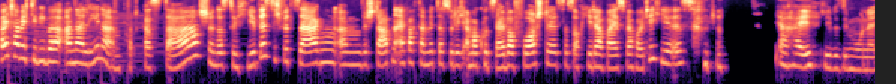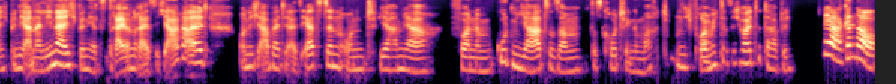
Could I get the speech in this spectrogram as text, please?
Heute habe ich die liebe Annalena im Podcast da. Schön, dass du hier bist. Ich würde sagen, ähm, wir starten einfach damit, dass du dich einmal kurz selber vorstellst, dass auch jeder weiß, wer heute hier ist. ja, hi, liebe Simone. Ich bin die Annalena. Ich bin jetzt 33 Jahre alt und ich arbeite als Ärztin und wir haben ja vor einem guten Jahr zusammen das Coaching gemacht und ich freue mich, dass ich heute da bin. Ja, genau.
